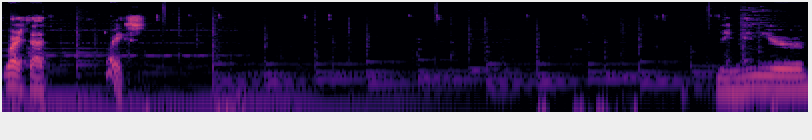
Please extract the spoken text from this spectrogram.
Where's that place? Main menu.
